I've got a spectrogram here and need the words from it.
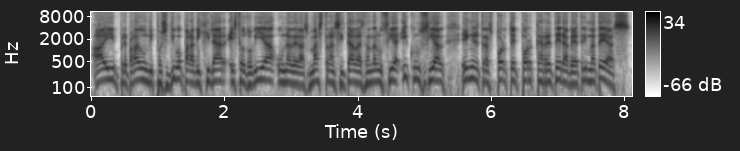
Hay preparado un dispositivo para vigilar esta autovía, una de las más transitadas de Andalucía y crucial en el transporte por carretera. Beatriz Mateas.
